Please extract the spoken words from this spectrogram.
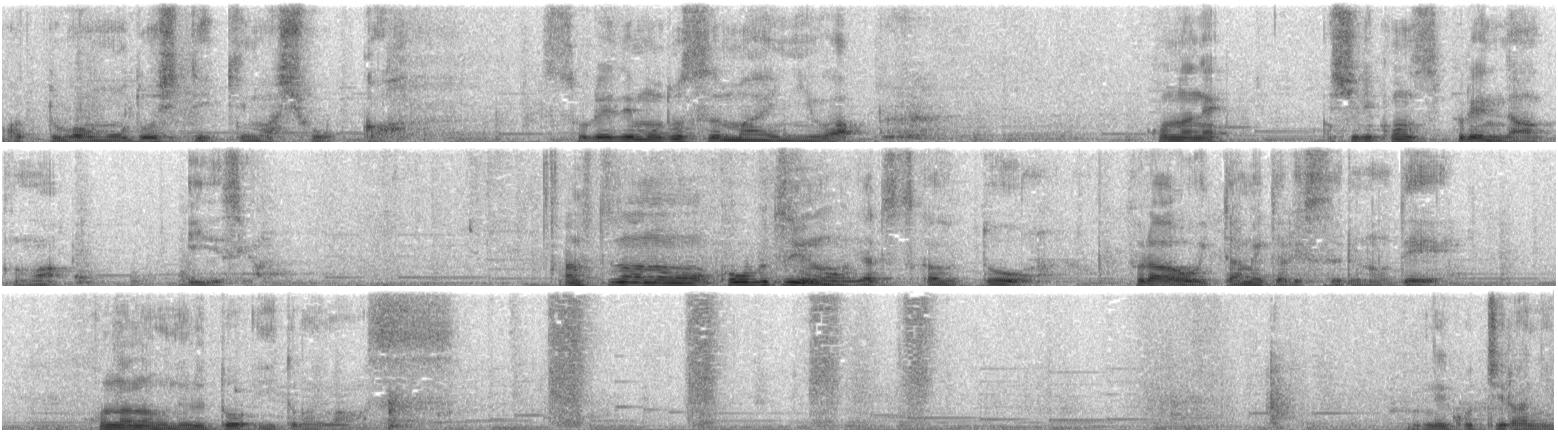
あとは戻していきましょうか。それで戻す前にはこんなねシリコンスプレーなんかがいいですよ。あの普通のあの鉱物油のやつ使うとプラを炒めたりするのでこんなのを塗るといいと思います。でこちらに。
